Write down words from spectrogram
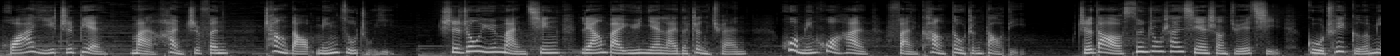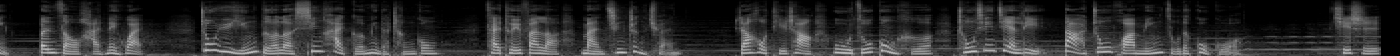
华夷之变、满汉之分，倡导民族主义。始终与满清两百余年来的政权或明或暗反抗斗争到底，直到孙中山先生崛起，鼓吹革命，奔走海内外，终于赢得了辛亥革命的成功，才推翻了满清政权，然后提倡五族共和，重新建立大中华民族的故国。其实，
